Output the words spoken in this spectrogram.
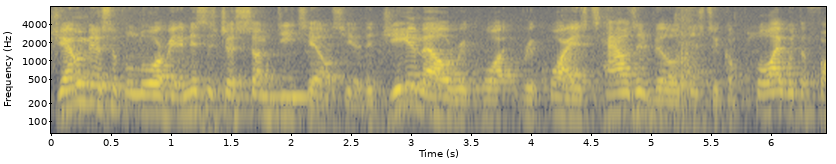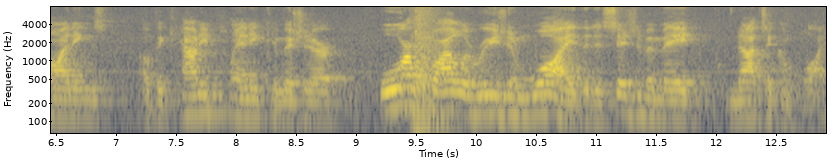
General municipal law, and this is just some details here, the GML requ requires towns and villages to comply with the findings of the county planning commissioner or file a reason why the decision has been made not to comply.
